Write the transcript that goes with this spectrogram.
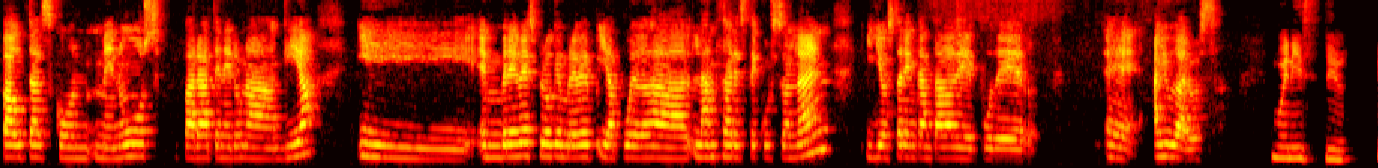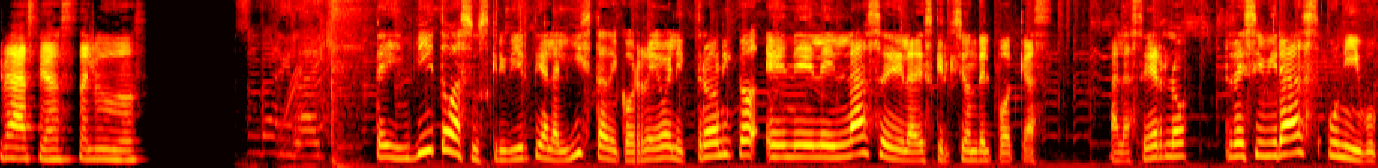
pautas, con menús para tener una guía. Y en breve, espero que en breve ya pueda lanzar este curso online y yo estaré encantada de poder eh, ayudaros. Buenísimo. Gracias. Saludos. Te invito a suscribirte a la lista de correo electrónico en el enlace de la descripción del podcast. Al hacerlo, recibirás un ebook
